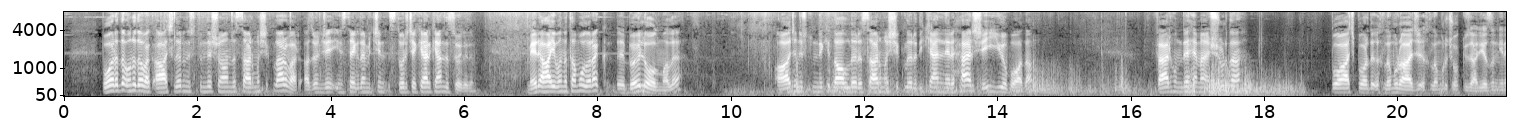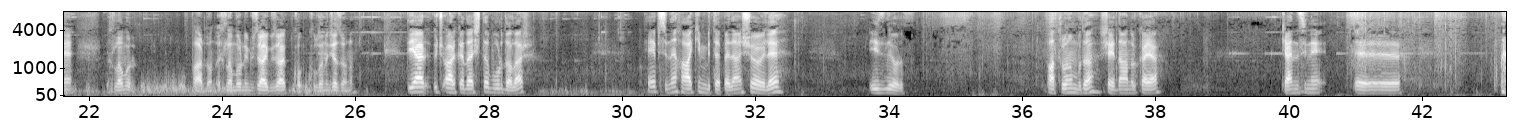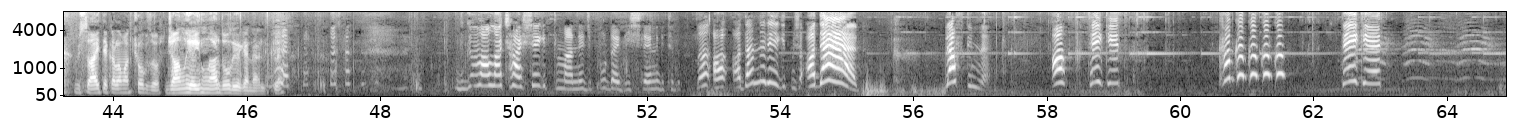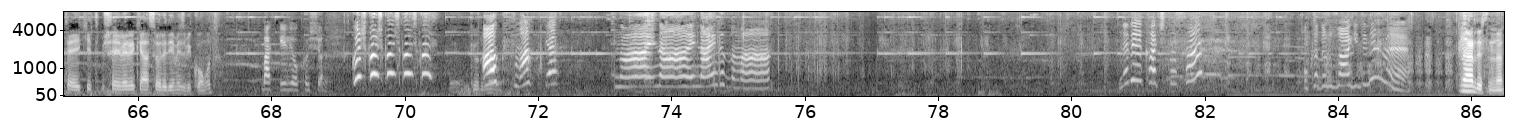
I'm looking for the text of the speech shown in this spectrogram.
Bu arada onu da bak ağaçların üstünde şu anda sarmaşıklar var. Az önce Instagram için story çekerken de söyledim. Meri hayvanı tam olarak e, böyle olmalı. Ağacın üstündeki dalları, sarmaşıkları, dikenleri her şeyi yiyor bu adam. Ferhunde hemen şurada. Bu ağaç bu arada ıhlamur ağacı. Ihlamuru çok güzel. Yazın yine ıhlamur pardon ıhlamurunu güzel güzel kullanacağız onun. Diğer üç arkadaş da buradalar. Hepsine hakim bir tepeden şöyle izliyoruz. Patronum bu da Şeyda Nur Kaya. Kendisini eee, müsait yakalamak çok zor. Canlı yayınlarda oluyor genellikle. Bugün vallahi çarşıya gittim ben. Necip buradaydı. işlerini bitirdi. Lan Aden nereye gitmiş? Aden! Laf dinle. Al. Take it. Come come come come come. Take it. Take it bir şey verirken söylediğimiz bir komut. Bak geliyor koşuyor. Koş koş koş koş koş. Al kızım al gel. Nay nay nay kızıma. Nereye kaçtın sen? O kadar uzağa gidilir mi? Neredesin lan?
